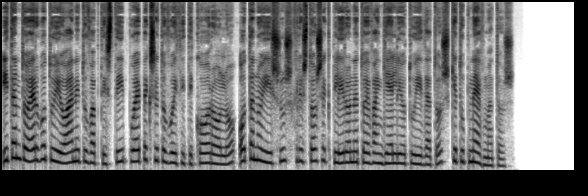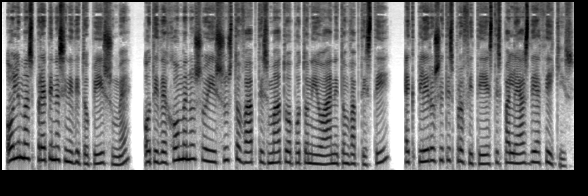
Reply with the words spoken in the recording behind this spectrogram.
Ήταν το έργο του Ιωάννη του Βαπτιστή που έπαιξε το βοηθητικό ρόλο όταν ο Ισού Χριστός εκπλήρωνε το Ευαγγέλιο του Ήδατος και του Πνεύματος. Όλοι μας πρέπει να συνειδητοποιήσουμε ότι δεχόμενος ο Ισού το βάπτισμά του από τον Ιωάννη τον Βαπτιστή, εκπλήρωσε τις προφητείες της παλαιάς διαθήκης.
